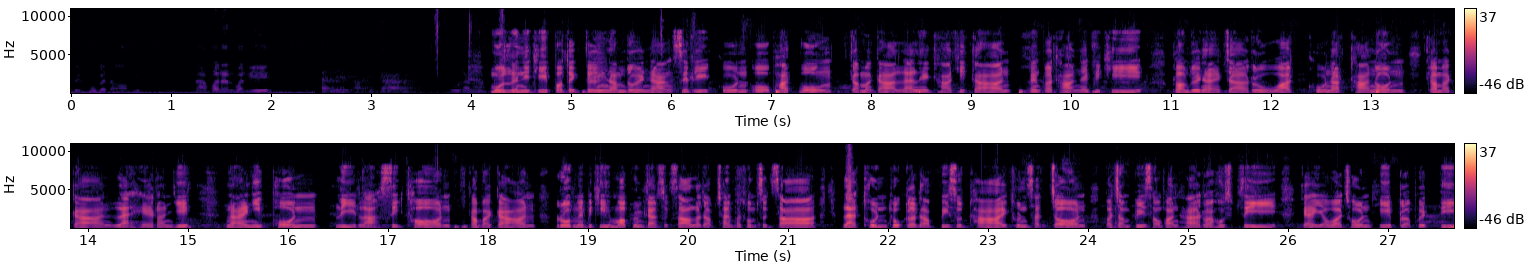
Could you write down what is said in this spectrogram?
เป็นผู้กระทำผิดนะเพราะนั้นวันนี้ มูลนิธิปอเต็กตึงนำโดยนางสิริกุลโอภัสวงศ์กรรมการและเลขาธิการ เป็นประธานในพิธี พร้อมด้วยนายจารุวัฒน์ คูนัทฐานนท์กรรมการและเฮรัญยิก นายนิพนธ์ลีละสิทรกรรมการ ร่วมในพิธีมอบทุนการศึกษาระดับชั้นประถมศึกษา และทุนทุกระดับปีสุดท้าย ทุนสัญจร ประจำปี 2564 แก่เยาวชนที่ประพฤติดี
